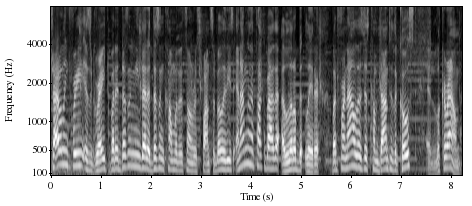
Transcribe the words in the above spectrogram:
Traveling free is great, but it doesn't mean that it doesn't come with its own responsibilities, and I'm gonna talk about that a little bit later. But for now, let's just come down to the coast and look around.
